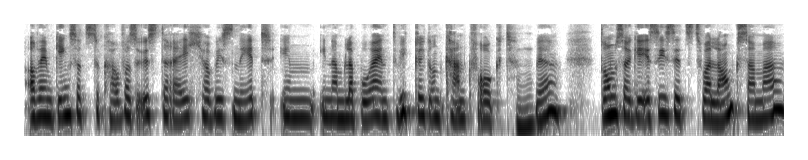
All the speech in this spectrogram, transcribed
Aber im Gegensatz zu Kaufhaus Österreich habe ich es nicht im, in einem Labor entwickelt und keinen gefragt. Mhm. Ja. Darum sage ich, es ist jetzt zwar langsamer,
